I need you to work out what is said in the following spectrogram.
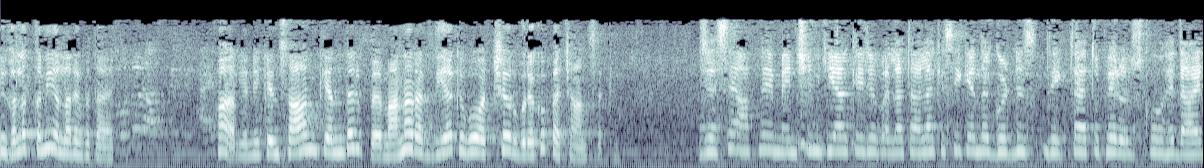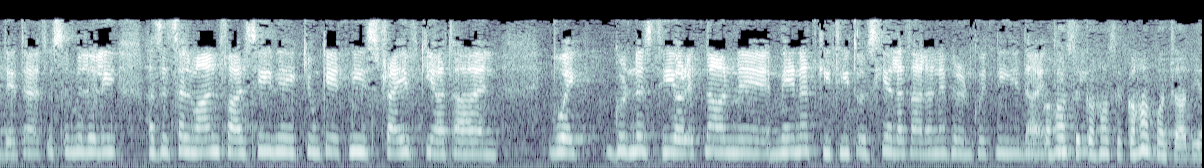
یہ غلط تو نہیں اللہ نے بتایا ہاں یعنی کہ انسان کے اندر پیمانہ رکھ دیا کہ وہ اچھے اور برے کو پہچان سکے۔ جیسے آپ نے مینشن کیا کہ جب اللہ تعالیٰ کسی کے اندر گڈنس دیکھتا ہے تو پھر اس کو ہدایت دیتا ہے۔ تو سملرلی حضرت سلمان فارسی نے کیونکہ اتنی اسٹرائیو کیا تھا اینڈ وہ ایک گڈنس تھی اور اتنا انہوں نے محنت کی تھی تو اس لیے اللہ تعالیٰ نے پھر ان کو اتنی ہدایت کہاں سے۔ کہاں سے کہاں پہنچا دیا؟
